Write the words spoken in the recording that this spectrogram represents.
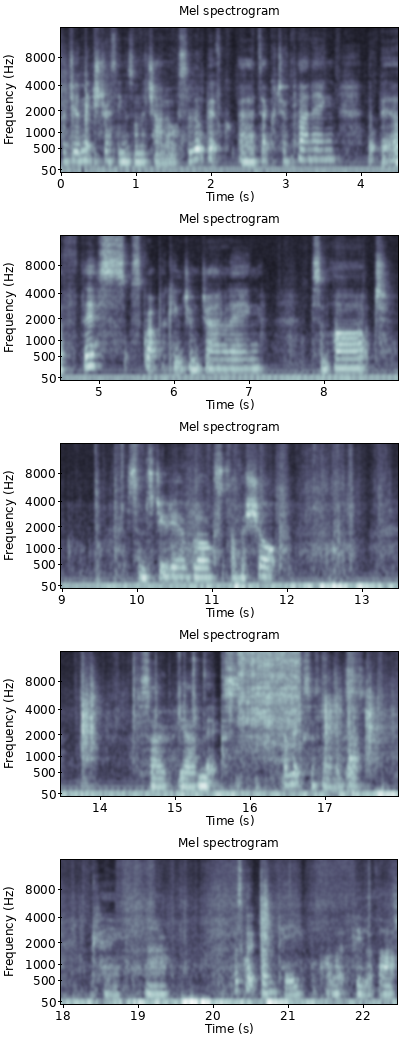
I do a mixture of things on the channel. So a little bit of uh, decorative planning, a little bit of this, scrapbooking, junk journaling, some art, some studio vlogs, let's have a shop. So yeah, mix, a mix of things. Okay, now that's quite bumpy, but quite like the feel of that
